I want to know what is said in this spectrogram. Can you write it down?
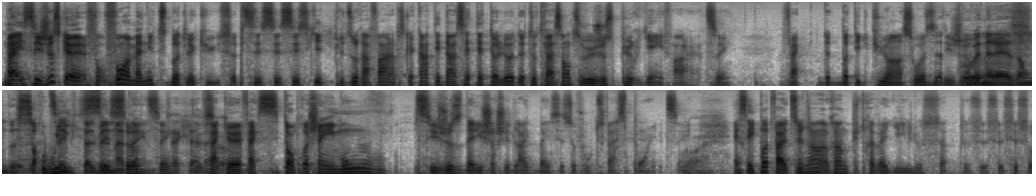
Ben, c'est juste que faut, faut un moment donné que tu te bottes le cul. c'est ce qui est le plus dur à faire. Parce que quand tu es dans cet état-là, de toute façon, tu veux juste plus rien faire. tu sais. Fait que de te botter le cul en soi, c'est déjà. trouver une raison de sortir Oui, et de te lever le ça, matin. tu sais. Exactement. Fait que, fait que si ton prochain move, c'est juste d'aller chercher de l'aide, ben c'est ça, faut que tu fasses point. Essaye pas de faire, tu sais, rentre, rentre plus travailler. c'est- ça.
